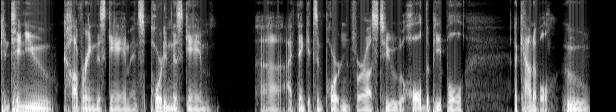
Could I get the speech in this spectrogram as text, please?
continue covering this game and supporting this game, uh, I think it's important for us to hold the people accountable who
